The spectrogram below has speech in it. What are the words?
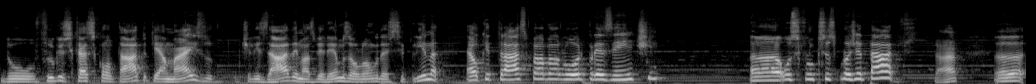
do fluxo de caixa contado, que é a mais utilizada, e nós veremos ao longo da disciplina, é o que traz para valor presente uh, os fluxos projetados. Tá? Uh,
